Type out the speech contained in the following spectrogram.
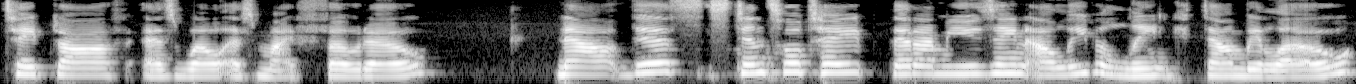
taped off as well as my photo. Now this stencil tape that I'm using, I'll leave a link down below,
